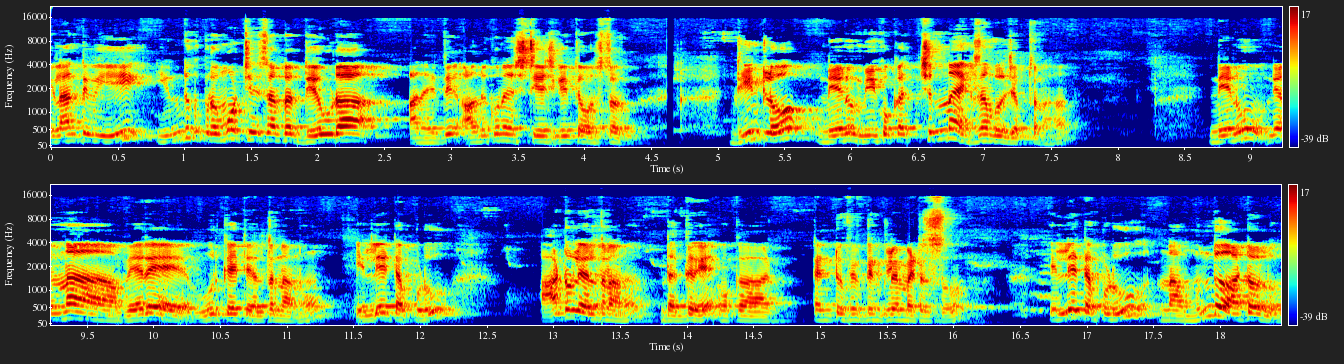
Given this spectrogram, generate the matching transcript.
ఇలాంటివి ఎందుకు ప్రమోట్ చేశారంట దేవుడా అని అయితే అనుకునే స్టేజ్కి అయితే వస్తారు. దీంట్లో నేను మీకు ఒక చిన్న ఎగ్జాంపుల్ చెప్తున్నా. నేను నిన్న వేరే ఊరికైతే వెళ్తున్నాను. వెళ్ళేటప్పుడు ఆటోలో వెళ్తున్నాను దగ్గరే ఒక టెన్ టు ఫిఫ్టీన్ కిలోమీటర్స్. వెళ్ళేటప్పుడు నా ముందు ఆటోలో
